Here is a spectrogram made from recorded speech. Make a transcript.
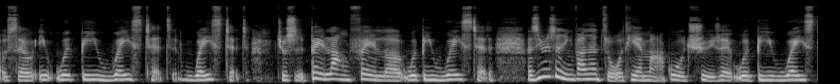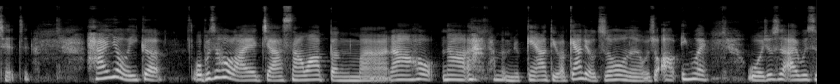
不对？So it would be wasted，wasted 就是被浪费了，would be wasted。可是因为事情发生在昨天嘛，过去，所以 would be wasted。还有一个。 我不是后来加沙瓦崩嘛，然后那他们就跟他丢，跟他丢之后呢，我说哦，因为我就是 I was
